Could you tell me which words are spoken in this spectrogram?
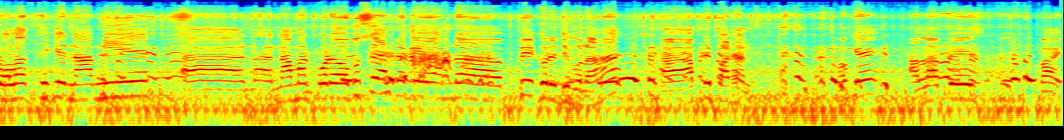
টলার থেকে নামিয়ে নামার পরে অবশ্যই আপনাকে আমরা পে করে দিব না হ্যাঁ? আপনি পাঠান। ওকে আল্লাহ হাফেজ। বাই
